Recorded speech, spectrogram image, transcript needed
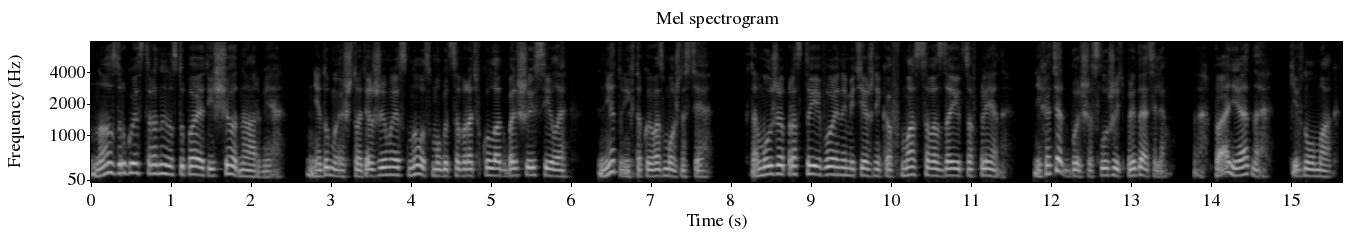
но с другой стороны наступает еще одна армия. Не думаю, что одержимые снова смогут собрать в кулак большие силы. Нет у них такой возможности. К тому же простые воины мятежников массово сдаются в плен. Не хотят больше служить предателям. А, «Понятно», – кивнул маг.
